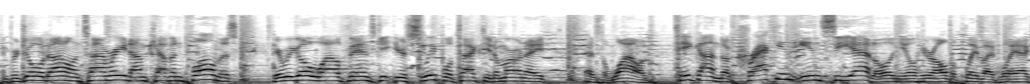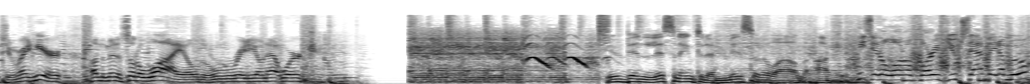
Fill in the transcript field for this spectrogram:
And for Joe O'Donnell and Tom Reed, I'm Kevin Falness. Here we go, Wild fans. Get your sleep. We'll talk to you tomorrow night as the Wild take on the Kraken in Seattle, and you'll hear all the play by play action right here on the Minnesota Wild Radio Network. You've been listening to the Minnesota Wild Hockey. He's in alone on Fleury. Bukestad made a move.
